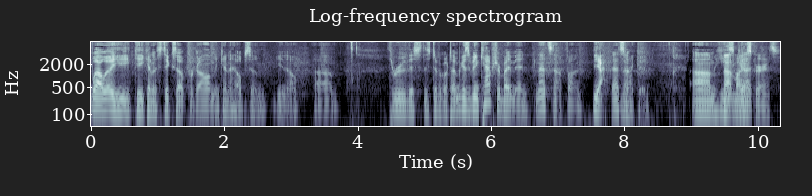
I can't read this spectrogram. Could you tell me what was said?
Well, he he kind of sticks up for Gollum and kind of helps him, you know, um, through this this difficult time because he's been captured by men, and that's not fun. Yeah, That's no, not good. Um, he's not my got, experience.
